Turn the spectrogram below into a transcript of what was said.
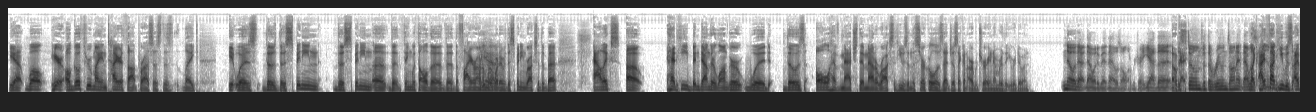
Yeah, well, here I'll go through my entire thought process. This like it was the the spinning the spinning uh the thing with all the the the fire on Oh, them or whatever the spinning rocks at the bet. Alex, uh, had he been down there longer, would those all have matched the amount of rocks that he was in the circle? Or is that just like an arbitrary number that you were doing? No, that that would have been that was all arbitrary. Yeah, the Okay. the stones with the runes on it. That was Like I thought he was, I thought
